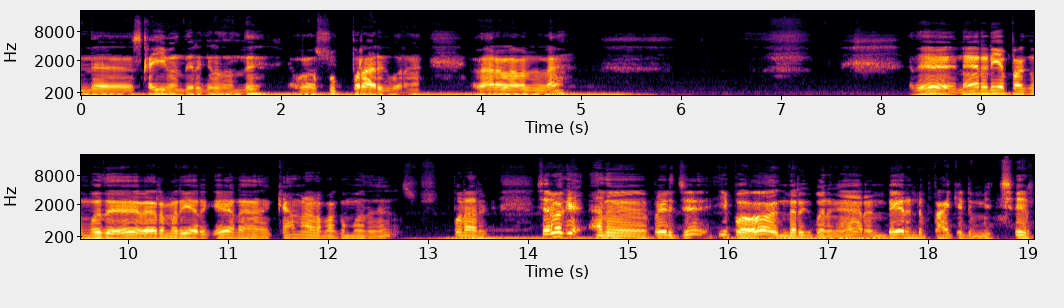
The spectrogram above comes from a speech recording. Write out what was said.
இந்த ஸ்கை வந்து இருக்கிறது வந்து எவ்வளோ சூப்பராக இருக்குது பாருங்கள் வேறு லெவலில் அது நேரடியாக பார்க்கும்போது வேறு மாதிரியா இருக்குது ஆனால் கேமராவில் பார்க்கும்போது சூப்பராக இருக்குது சரி ஓகே. அது போயிடுச்சு. இப்போது இந்த இருக்கு பாருங்கள் ரெண்டே ரெண்டு பாக்கெட்டு மிச்சர்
